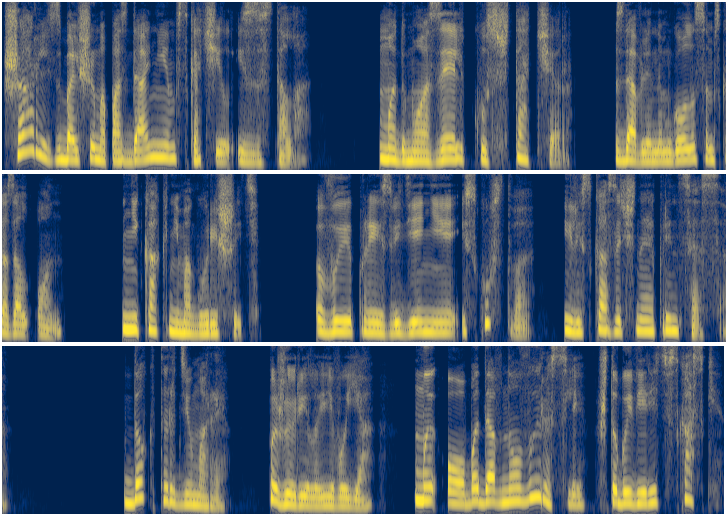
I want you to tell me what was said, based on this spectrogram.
Шарль с большим опозданием вскочил из-за стола. «Мадемуазель Кусштатчер», — сдавленным голосом сказал он, — «никак не могу решить. Вы произведение искусства или сказочная принцесса?» «Доктор Дюмаре», — пожурила его я, — «мы оба давно выросли, чтобы верить в сказки.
